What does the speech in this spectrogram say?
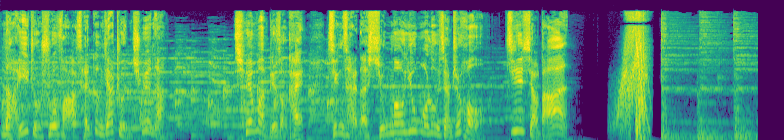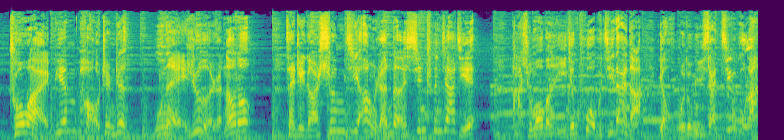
哪一种说法才更加准确呢？千万别走开！精彩的熊猫幽默录像之后揭晓答案。窗外鞭炮阵阵，屋内热热闹闹。在这个生机盎然的新春佳节，大熊猫们已经迫不及待的要活动一下筋骨了。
